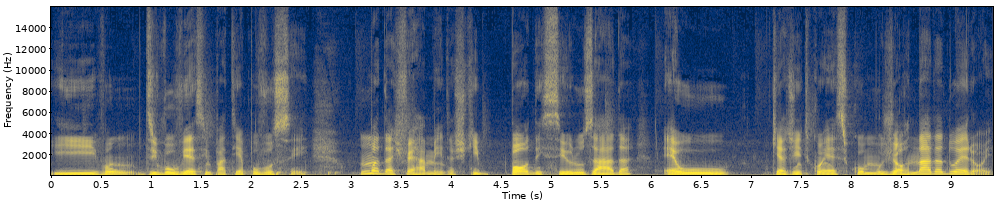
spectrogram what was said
e vão desenvolver a simpatia por você. Uma das ferramentas que podem ser usada é o que a gente conhece como jornada do herói.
